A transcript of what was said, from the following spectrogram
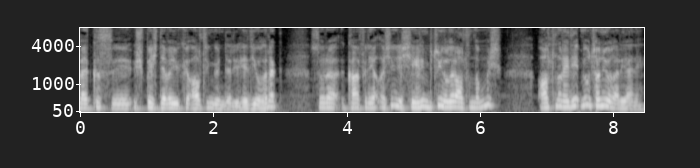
Belkıs 3-5 e, deve yükü altın gönderiyor hediye olarak. Sonra kafile yaklaşınca şehrin bütün yolları altındanmış. Altınları hediye etmeye utanıyorlar yani.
